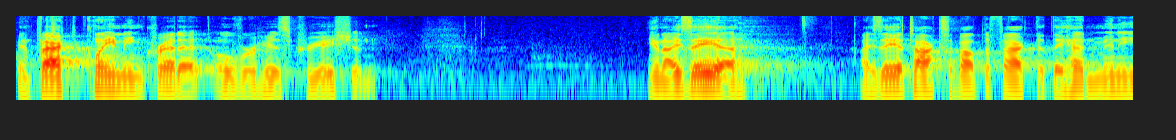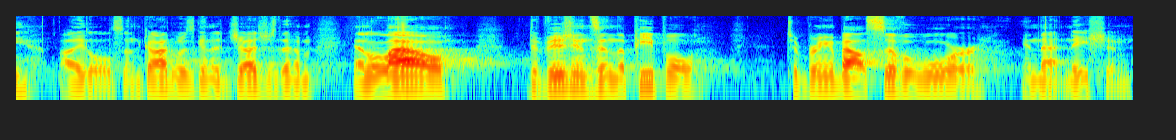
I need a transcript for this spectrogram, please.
in fact, claiming credit over his creation. In Isaiah, Isaiah talks about the fact that they had many idols, and God was going to judge them and allow divisions in the people to bring about civil war in that nation.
